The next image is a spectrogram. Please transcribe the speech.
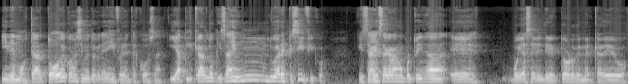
y demostrar todo el conocimiento que tienes de diferentes cosas y aplicarlo quizás en un lugar específico. Quizás esa gran oportunidad es voy a ser el director de mercadeo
